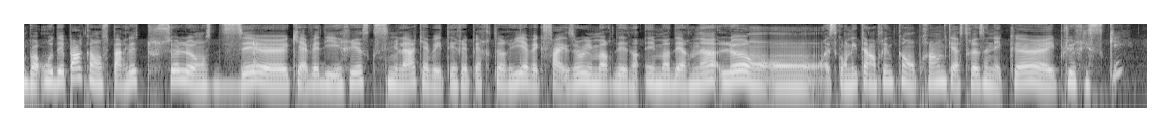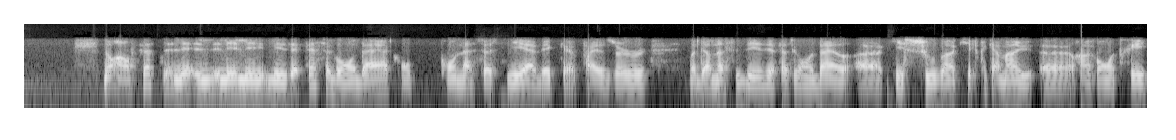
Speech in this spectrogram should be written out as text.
Bon, au départ, quand on se parlait de tout ça, on se disait euh, qu'il y avait des risques similaires qui avaient été répertoriés avec Pfizer et Moderna. Là, on, est-ce qu'on est en train de comprendre qu'AstraZeneca est plus risqué? Non, en fait, les, effets secondaires qu'on associait avec euh, Pfizer, Moderna, c'est des effets secondaires euh, qui est souvent, qui est fréquemment euh, rencontré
